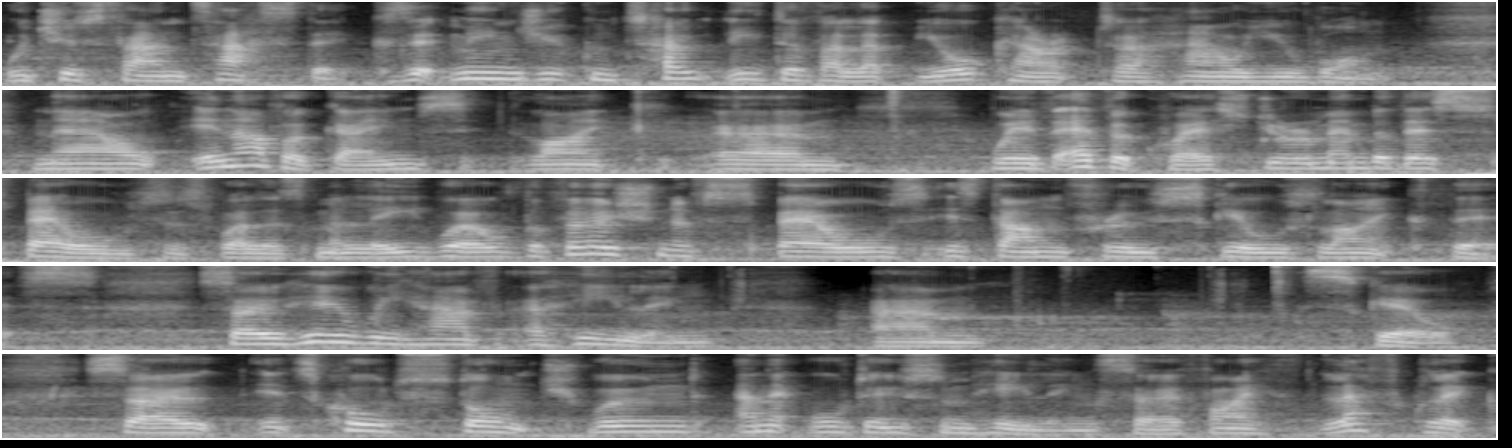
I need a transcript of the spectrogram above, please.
which is fantastic because it means you can totally develop your character how you want. Now, in other games like um, with EverQuest, you remember there's spells as well as melee. Well, the version of spells is done through skills like this. So here we have a healing. Um, skill. So it's called Staunch Wound and it will do some healing. So if I left click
